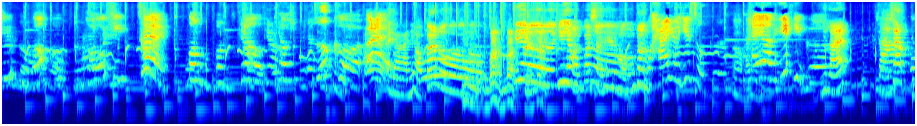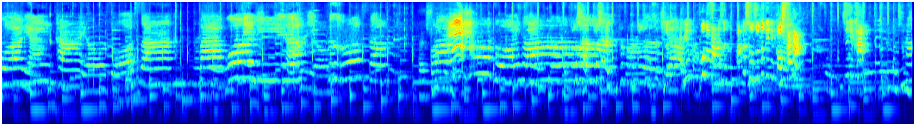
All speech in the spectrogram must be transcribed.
萝卜，头洗菜，蹦蹦跳跳，好可爱。哎呀，你好棒哦！很棒，很棒。哎呀，烨烨好棒哦，好棒。我还有一首歌，还有一首歌。你来，想。国里还有多少？国有多少？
